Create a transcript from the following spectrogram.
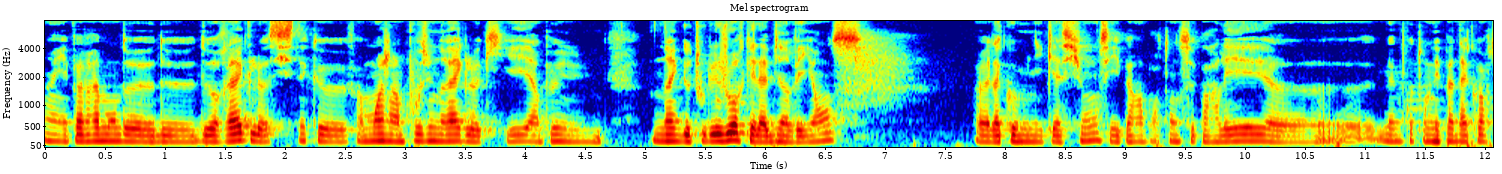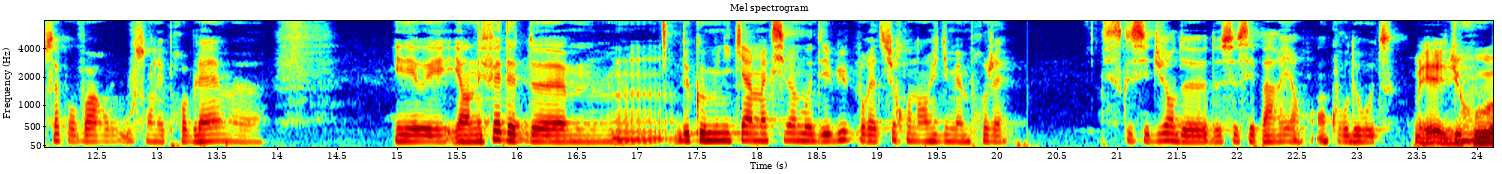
Il n'y a pas vraiment de, de, de règles, si ce n'est que, enfin, moi, j'impose une règle qui est un peu une, règle de tous les jours, qui est la bienveillance, euh, la communication. C'est hyper important de se parler, euh, même quand on n'est pas d'accord, tout ça, pour voir où sont les problèmes. Et, et, en effet, d'être de, de communiquer un maximum au début pour être sûr qu'on a envie du même projet parce que c'est dur de, de, se séparer en, cours de route. Mais du coup,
